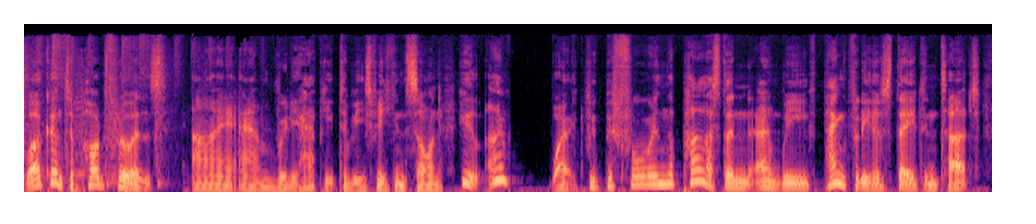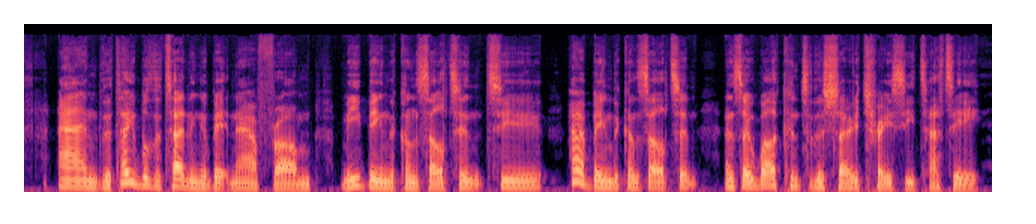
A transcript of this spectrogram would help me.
Welcome to Podfluence. I am really happy to be speaking to someone who I've worked with before in the past, and, and we thankfully have stayed in touch. And the tables are turning a bit now from me being the consultant to her being the consultant. And so, welcome to the show, Tracy Tutty.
